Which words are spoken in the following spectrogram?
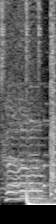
time.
